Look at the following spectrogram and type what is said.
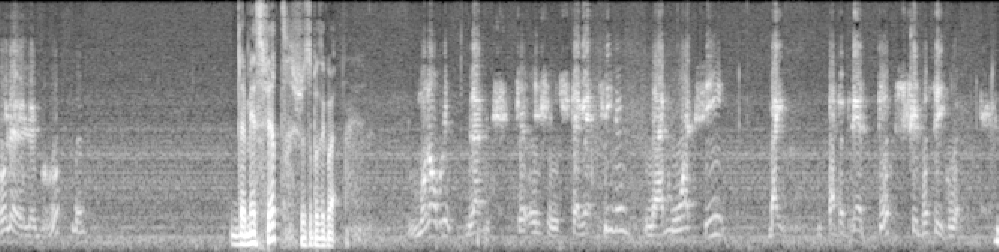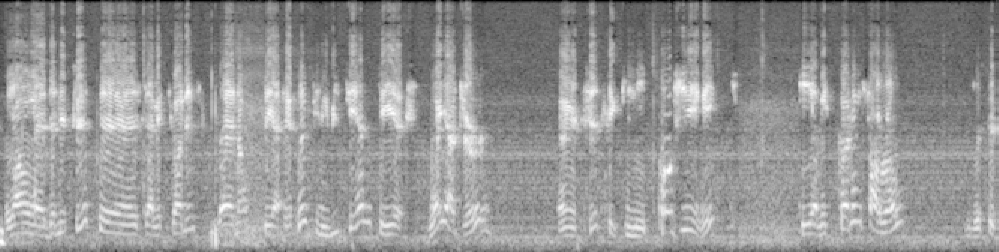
Pas le, le groupe, là. The Misfit, je sais pas c'est quoi. Moi non plus. La, je, je, je t'avertis, là, la moitié, ben, c'est à peu près tout, je sais pas c'est quoi. Alors, euh, The Misfit, euh, c'est avec Colin, euh, non, c'est après ça, c'est le huitième, c'est euh, Voyager, un titre qui n'est pas générique, qui est avec Colin Farrell. Je sais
